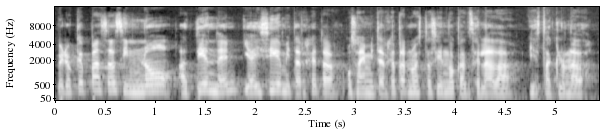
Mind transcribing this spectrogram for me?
Pero ¿qué pasa si no atienden y ahí sigue mi tarjeta? O sea, mi tarjeta no está siendo cancelada y está clonada.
